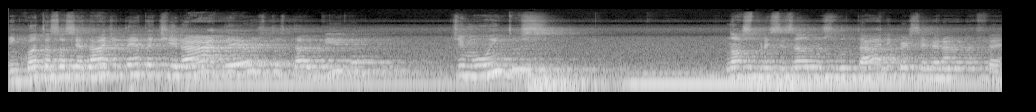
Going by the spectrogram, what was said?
Enquanto a sociedade tenta tirar Deus da vida de muitos, nós precisamos lutar e perseverar na fé.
